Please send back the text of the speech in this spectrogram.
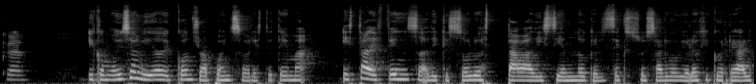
Claro. Y como dice el video de ContraPoint sobre este tema, esta defensa de que solo estaba diciendo que el sexo es algo biológico y real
